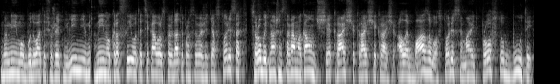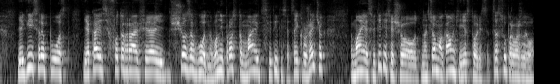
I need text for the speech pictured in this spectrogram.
ми вміємо будувати сюжетні лінії, вміємо красиво та цікаво розповідати про своє життя в сторісах. Це робить наш інстаграм-аккаунт ще краще, краще, краще. Але базово сторіси мають просто бути. Якийсь репост, якась фотографія, що завгодно. Вони просто мають світитися. Цей кружечок має світитися, що на цьому аккаунті є сторіси. Це супер важливо.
